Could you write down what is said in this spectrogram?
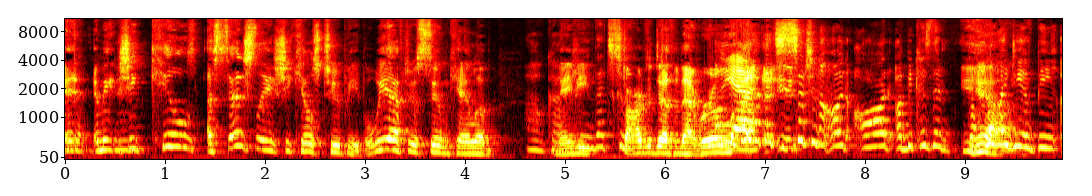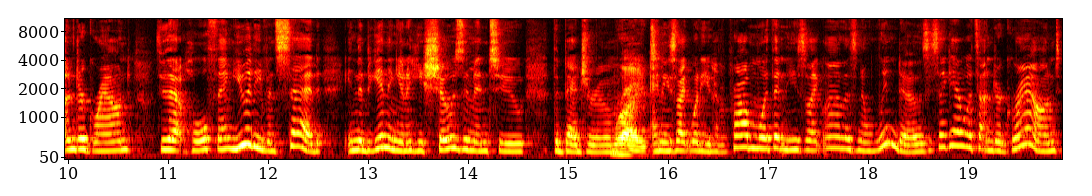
It. I mean, she kills essentially she kills two people. We have to assume Caleb Oh god, maybe that's gonna- starved to death in that room. Oh, yeah. I- that's I- such an odd, odd, odd because the, the Yeah. whole idea of being underground through that whole thing. You had even said in the beginning, you know, he shows him into the bedroom, Right. And he's like, "What do you have a problem with it?" And he's like, "Well, there's no windows." He's like, "Yeah, well, it's underground."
